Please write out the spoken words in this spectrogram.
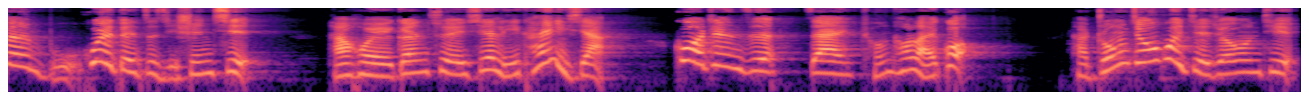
芬不会对自己生气，他会干脆先离开一下，过阵子再从头来过。他终究会解决问题，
